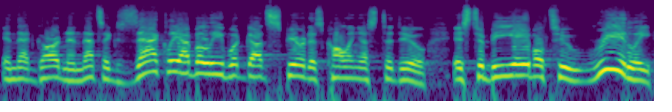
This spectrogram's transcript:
in that garden. And that's exactly, I believe, what God's Spirit is calling us to do, is to be able to really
